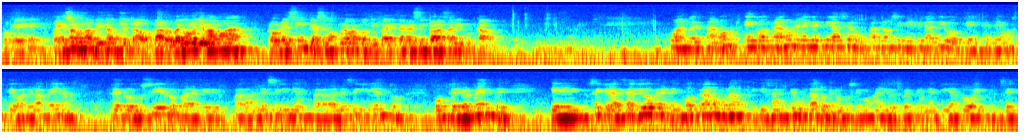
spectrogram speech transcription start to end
porque pues eso nos facilita mucho trabajo. Claro, luego lo llevamos a los recintos y hacemos pruebas con diferentes recintos al azar y buscamos cuando estamos, encontramos en la investigación un patrón significativo que entendemos que vale la pena reproducirlo para, que, para, darle, seguimiento, para darle seguimiento posteriormente, eh, se, crea, se ha ido, encontramos una, y quizás este es un dato que no pusimos ahí, después venía aquí ando hoy, pensé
